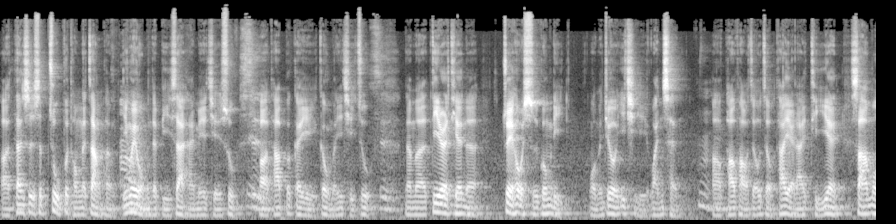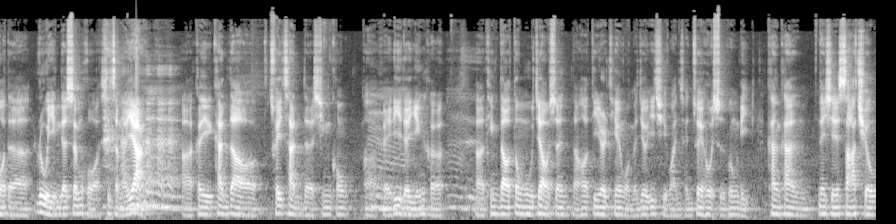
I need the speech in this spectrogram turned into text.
啊、但是是住不同的帐篷，因为我们的比赛还没结束是啊、他不可以跟我们一起住。是，那么第二天呢，最后十公里我们就一起完成。嗯啊，跑跑走走，他也来体验沙漠的露营的生活 是怎么样 啊？可以看到璀璨的星空啊，嗯美丽的银河，嗯呃，听到动物叫声，然后第二天我们就一起完成最后十公里，看看那些沙丘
